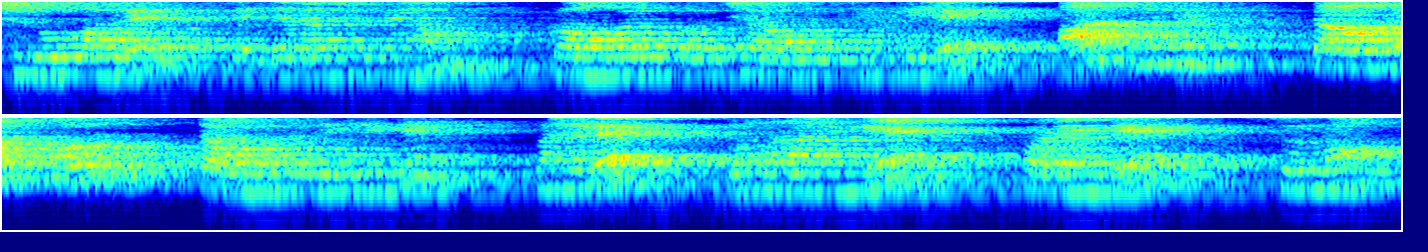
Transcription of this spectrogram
शुरू हुआ है। व्यंजनाक्षर में हम कावर और चावल सीखे हैं। आज टावर और तावर सीखेंगे। पहले दोहराएँगे, पढ़ेंगे, सुनो।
